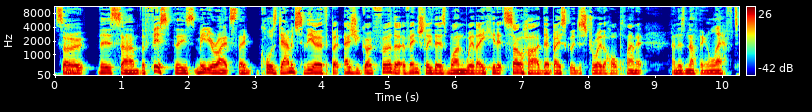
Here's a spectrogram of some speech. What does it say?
So there's um, the fist, these meteorites, they cause damage to the earth, but as you go further, eventually there's one where they hit it so hard they basically destroy the whole planet and there's nothing left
